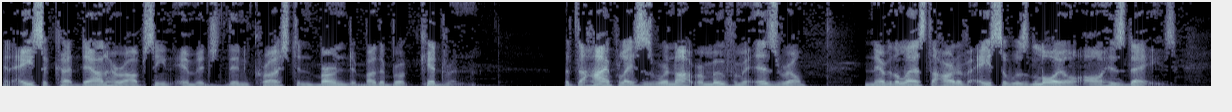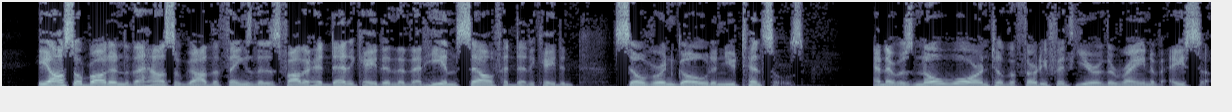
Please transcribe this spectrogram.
And Asa cut down her obscene image, then crushed and burned it by the brook Kidron. But the high places were not removed from Israel. Nevertheless, the heart of Asa was loyal all his days. He also brought into the house of God the things that his father had dedicated and that he himself had dedicated silver and gold and utensils and there was no war until the 35th year of the reign of Asa.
